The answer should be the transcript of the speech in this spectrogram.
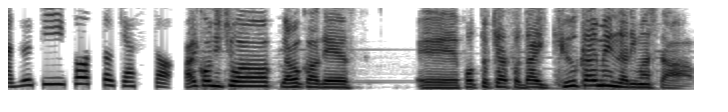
アズピーポッドキャスト。はい、こんにちは。山川です。えー、ポッドキャスト第9回目になりました。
